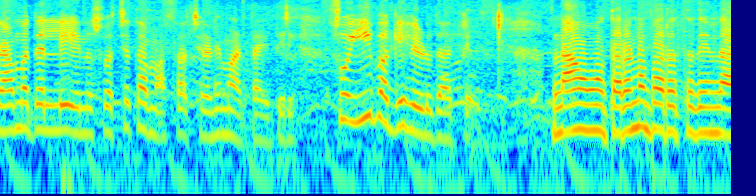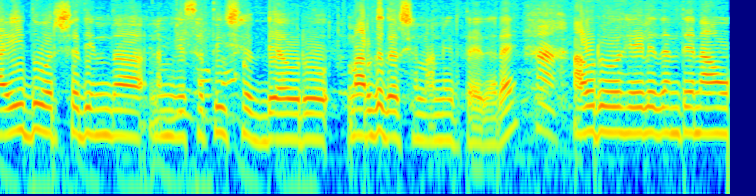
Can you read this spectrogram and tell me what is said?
ಗ್ರಾಮದಲ್ಲಿ ಏನು ಸ್ವಚ್ಛತಾ ಮಾಸಾಚರಣೆ ಮಾಡ್ತಾ ಇದ್ದೀರಿ. ಸೊ ಈ ಬಗ್ಗೆ ಹೇಳುವುದಾದ್ರೆ ನಾವು ತರುಣ ಭಾರತದಿಂದ ಐದು ವರ್ಷದಿಂದ ನಮಗೆ ಸತೀಶ್ ಹೆಡ್ಡೆ ಅವರು ಮಾರ್ಗದರ್ಶನ ನೀಡ್ತಾ ಇದ್ದಾರೆ. ಅವರು ಹೇಳಿದಂತೆ ನಾವು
